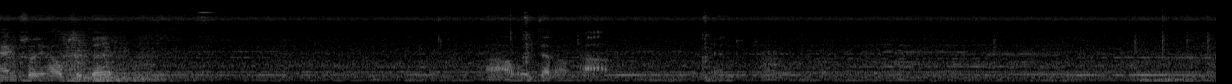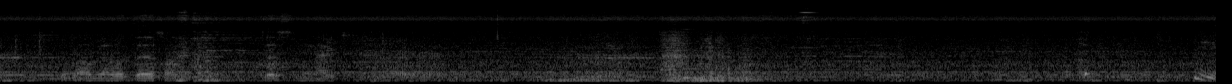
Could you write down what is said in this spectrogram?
Actually helps a bit. I'll leave that on top. And turn. So I'll go with this on this next. Hmm.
